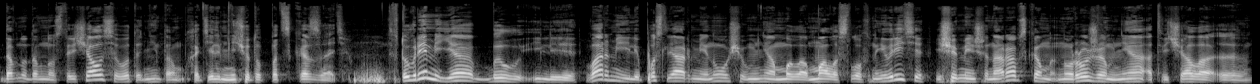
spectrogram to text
Давно-давно встречался, вот они там хотели мне что-то подсказать. В то время я был или в армии, или после армии, ну, в общем, у меня мало, мало слов на иврите, еще меньше на арабском, но рожа мне отвечала, э,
